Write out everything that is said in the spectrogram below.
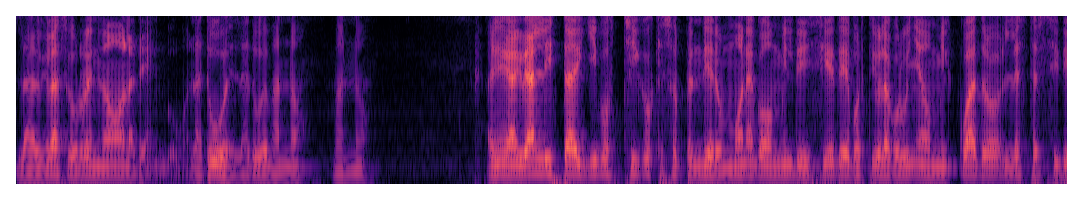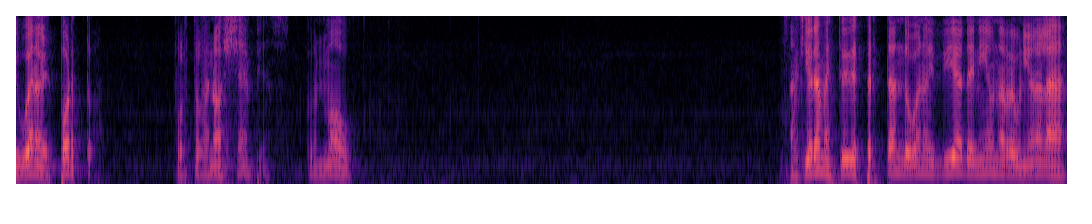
La del Glasgow Rangers no la tengo, la tuve, la tuve, más no, más no. Hay una gran lista de equipos chicos que sorprendieron. Mónaco 2017, Deportivo La Coruña 2004, Leicester City, bueno, el Porto. Porto ganó Champions con Mou. ¿A qué hora me estoy despertando? Bueno, hoy día tenía una reunión a las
